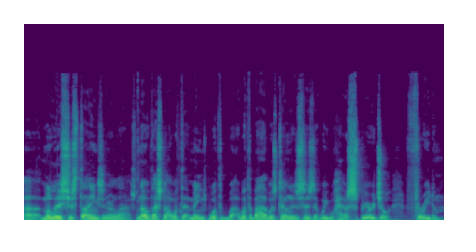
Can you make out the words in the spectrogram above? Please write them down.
uh, malicious things in our lives? No, that's not what that means. What the, what the Bible is telling us is that we will have spiritual freedom.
